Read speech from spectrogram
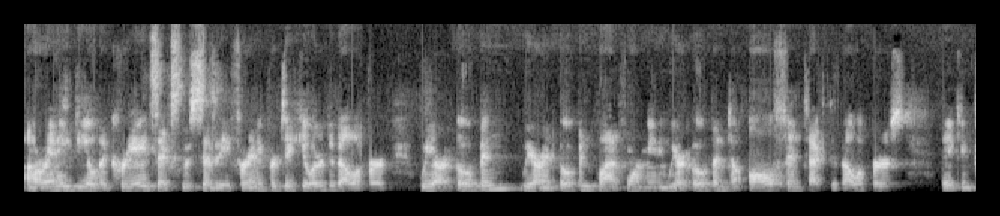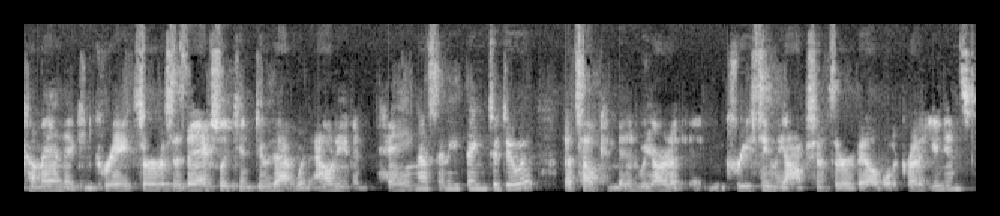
or any deal that creates exclusivity for any particular developer. We are open. We are an open platform, meaning we are open to all fintech developers. They can come in, they can create services. They actually can do that without even paying us anything to do it. That's how committed we are to increasing the options that are available to credit unions.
